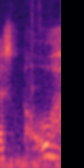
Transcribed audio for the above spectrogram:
do shit. Let's go.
